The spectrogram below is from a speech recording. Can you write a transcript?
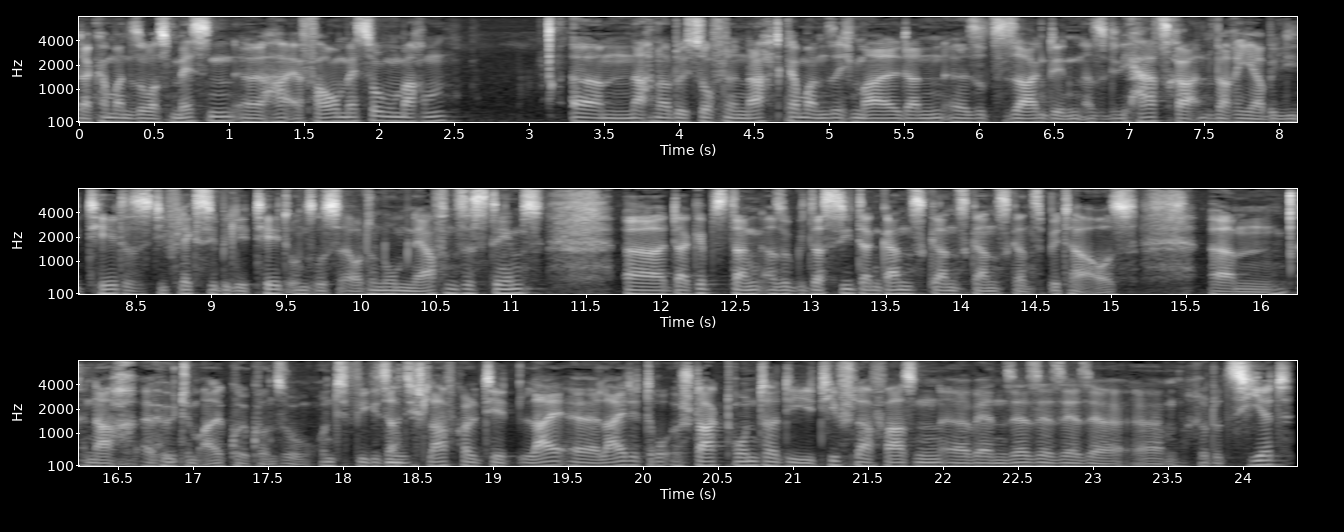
da kann man sowas messen, äh, HRV-Messungen machen ähm, nach einer durchsoffenen Nacht kann man sich mal dann äh, sozusagen den, also die Herzratenvariabilität, das ist die Flexibilität unseres autonomen Nervensystems. Äh, da gibt's dann, also das sieht dann ganz, ganz, ganz, ganz bitter aus ähm, nach erhöhtem Alkoholkonsum. Und wie gesagt, die Schlafqualität lei äh, leidet dr stark drunter, die Tiefschlafphasen äh, werden sehr, sehr, sehr, sehr äh, reduziert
